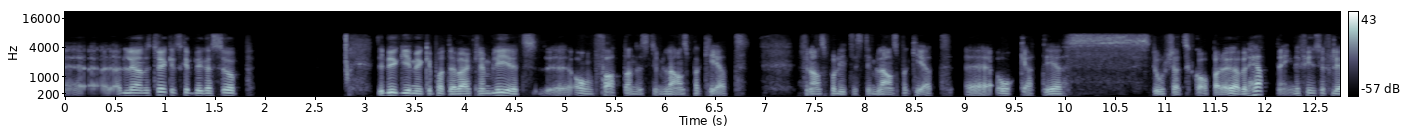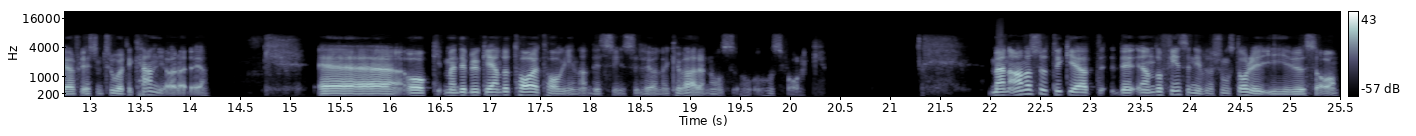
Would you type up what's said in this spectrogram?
eh, lönetrycket ska byggas upp. Det bygger mycket på att det verkligen blir ett eh, omfattande stimulanspaket, finanspolitiskt stimulanspaket eh, och att det stort sett skapar överhettning. Det finns ju fler och fler som tror att det kan göra det. Eh, och, men det brukar ändå ta ett tag innan det syns i lönekuverten hos, hos folk. Men annars så tycker jag att det ändå finns en inflationsstory i USA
